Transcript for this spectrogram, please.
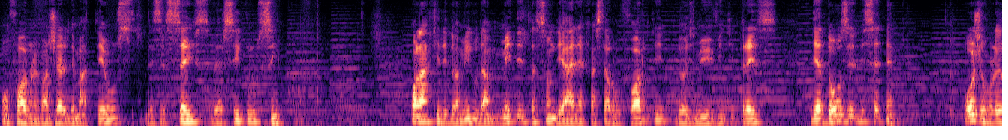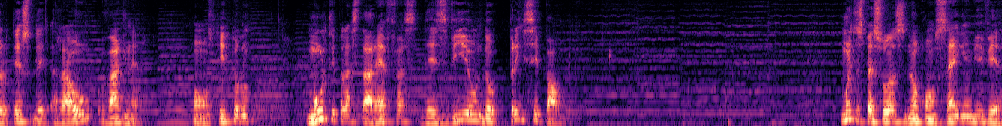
Conforme o Evangelho de Mateus 16, versículo 5. Olá, querido amigo da Meditação Diária Castelo Forte 2023, dia 12 de setembro. Hoje eu vou ler o texto de Raul Wagner, com o título Múltiplas tarefas desviam do principal. Muitas pessoas não conseguem viver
